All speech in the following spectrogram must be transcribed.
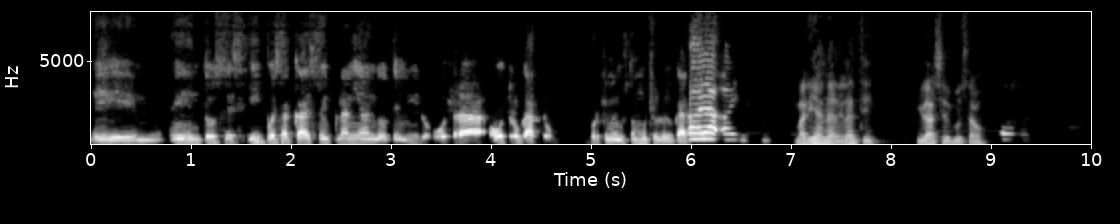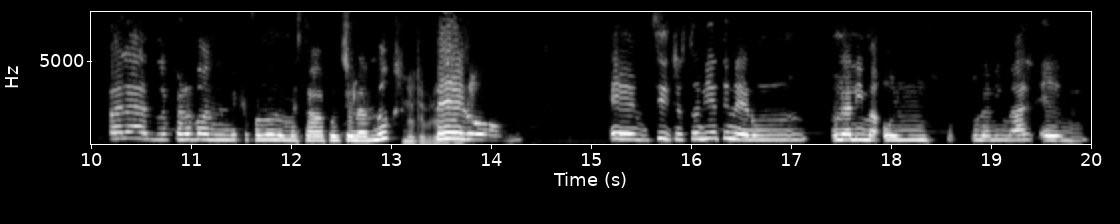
Eh, entonces, y pues acá estoy planeando tener otra, otro gato, porque me gustan mucho los gatos. Mariana, adelante. Gracias, Gustavo. Hola, perdón, el micrófono no me estaba funcionando. No te preocupes. Pero eh, sí, yo a tener un, un, anima, un, un animal, en,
